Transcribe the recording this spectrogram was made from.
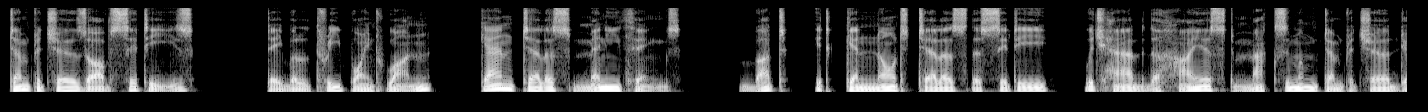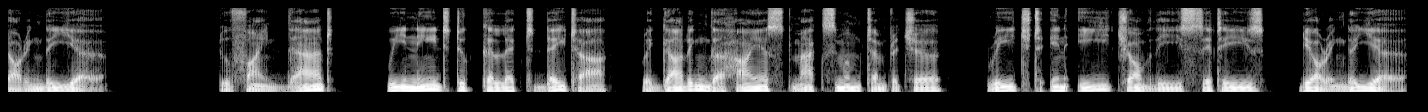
temperatures of cities, Table 3.1, can tell us many things, but it cannot tell us the city which had the highest maximum temperature during the year. To find that, we need to collect data regarding the highest maximum temperature reached in each of these cities during the year.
